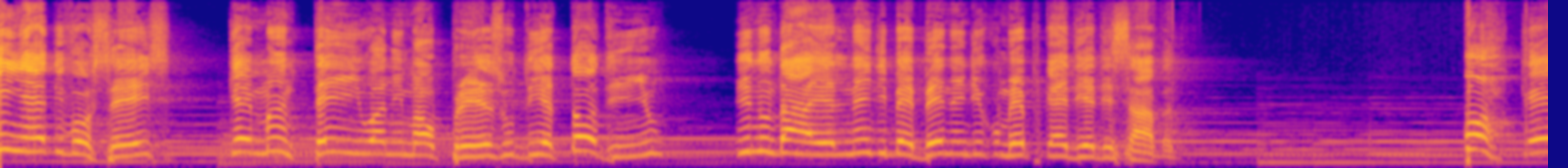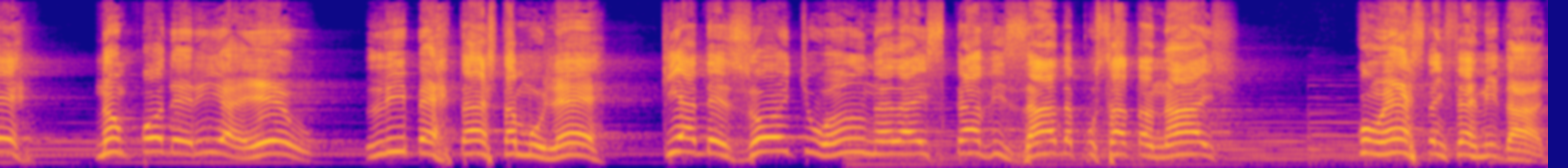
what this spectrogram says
Quem é de vocês que mantém o animal preso o dia todinho e não dá a ele nem de beber nem de comer porque é dia de sábado? Por que não poderia eu libertar esta mulher que há 18 anos ela é escravizada por Satanás com esta enfermidade?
